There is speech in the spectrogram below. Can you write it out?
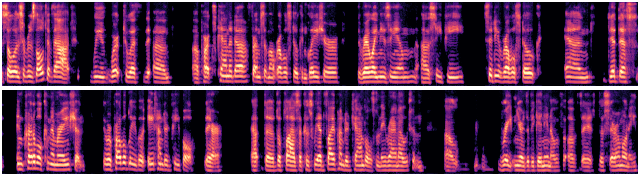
so as a result of that, we worked with uh, uh, Parks Canada, Friends of Mount Revelstoke and Glacier, the Railway Museum, uh, CP, City of Revelstoke, and did this incredible commemoration. There were probably about 800 people there at the, the plaza because we had 500 candles and they ran out and uh, right near the beginning of, of the, the ceremony.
